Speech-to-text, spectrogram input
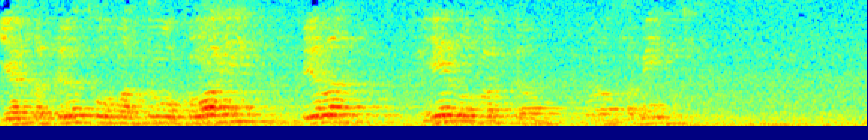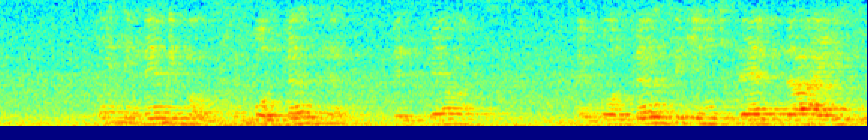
E essa transformação ocorre pela renovação da nossa mente. Vocês estão entendendo, irmãos, a importância desse tema? A importância que a gente deve dar a isso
